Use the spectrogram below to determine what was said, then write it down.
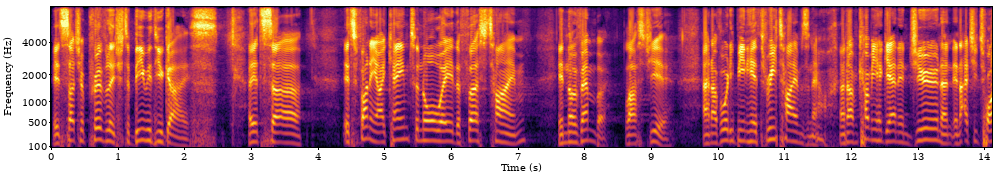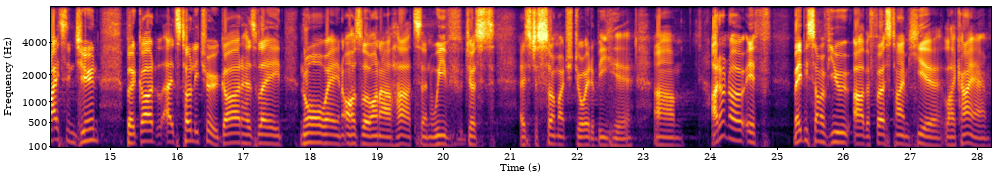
It's such a privilege to be with you guys. It's, uh, it's funny, I came to Norway the first time in November last year. And I've already been here three times now. And I'm coming again in June and, and actually twice in June. But God, it's totally true. God has laid Norway and Oslo on our hearts. And we've just, it's just so much joy to be here. Um, I don't know if maybe some of you are the first time here like I am.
